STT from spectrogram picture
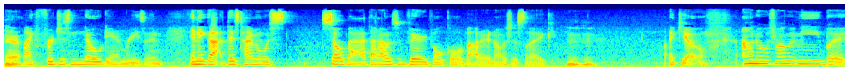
yeah. like for just no damn reason. And it got this time it was so bad that I was very vocal about it, and I was just like, hmm like yo, I don't know what's wrong with me, but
